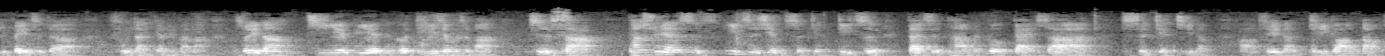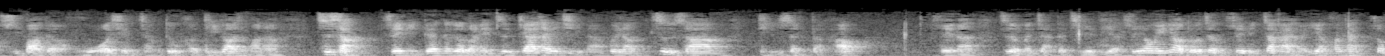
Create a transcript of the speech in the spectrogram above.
一辈子的负担，这样明白吗？所以呢，GABA 能够提升什么智商？它虽然是抑制性神经递质，但是它能够改善神经机能啊。所以呢，提高脑细胞的活性程度和提高什么呢？智商。所以你跟那个卵磷脂加在一起呢，会让智商提升的。好。所以呢，这是我们讲的 GABA，所以用于尿毒症、睡眠障碍和一氧化碳中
